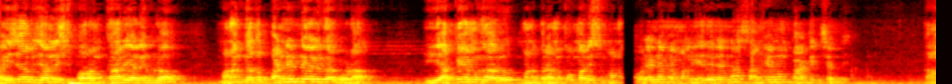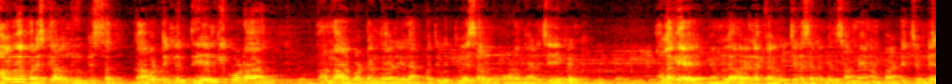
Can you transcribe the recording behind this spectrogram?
వైజాగ్ జర్నలిస్ట్ ఫోరం కార్యాలయంలో మనం గత పన్నెండేళ్ళుగా కూడా ఈ అక్కయ్యమ్మ గారు మన బ్రహ్మకుమారి మనం ఎవరైనా మిమ్మల్ని ఏదైనా సంయమనం పాటించండి. కాలమే పరిష్కారం చూపిస్తుంది. కాబట్టి మీరు దేనికి కూడా కంగారు పడడం కానీ లేకపోతే విద్వేషాలు పోవడం కానీ చేయకండి. అలాగే మిమ్మల్ని ఎవరైనా కవిచ్చినా సరే మీరు సమయాన్ని పాటించండి.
